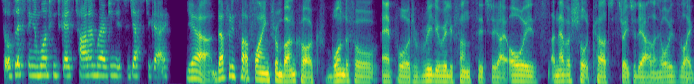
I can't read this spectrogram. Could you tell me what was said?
sort of listening and wanting to go to Thailand? Where do you suggest to go? Yeah, definitely start flying from Bangkok. Wonderful airport, really, really fun city. I always, I never shortcut straight to the island. I always like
